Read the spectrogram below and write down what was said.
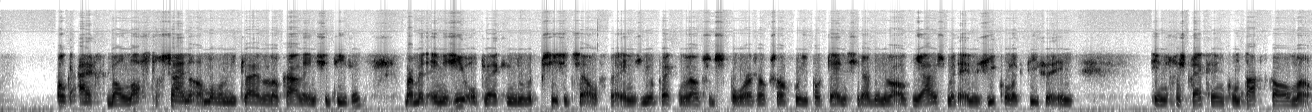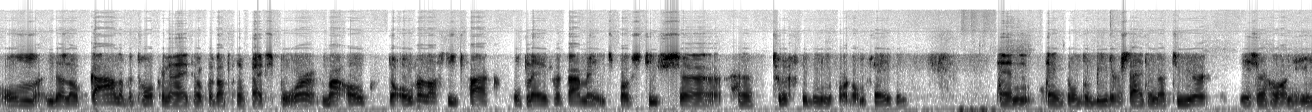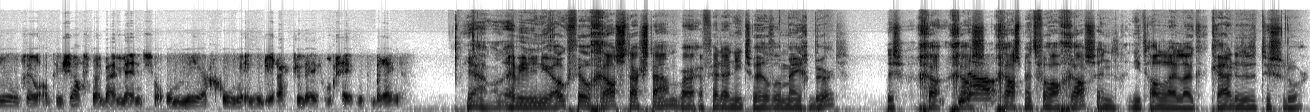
ook eigenlijk wel lastig zijn, allemaal van die kleine lokale initiatieven. Maar met energieopwekking doen we precies hetzelfde. Energieopwekking langs het spoor is ook zo'n goede potentie. Daar willen we ook juist met energiecollectieven in, in gesprek en in contact komen om de lokale betrokkenheid ook wat dat betreft bij het spoor, maar ook de overlast die het vaak oplevert, daarmee iets positiefs uh, uh, terug te doen voor de omgeving. En ik denk rondom biodiversiteit en natuur is er gewoon heel veel enthousiasme bij mensen om meer groen in hun directe leefomgeving te brengen. Ja, want hebben jullie nu ook veel gras daar staan waar verder niet zo heel veel mee gebeurt? Dus gra gras, nou, gras met vooral gras en niet allerlei leuke kruiden er tussendoor?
